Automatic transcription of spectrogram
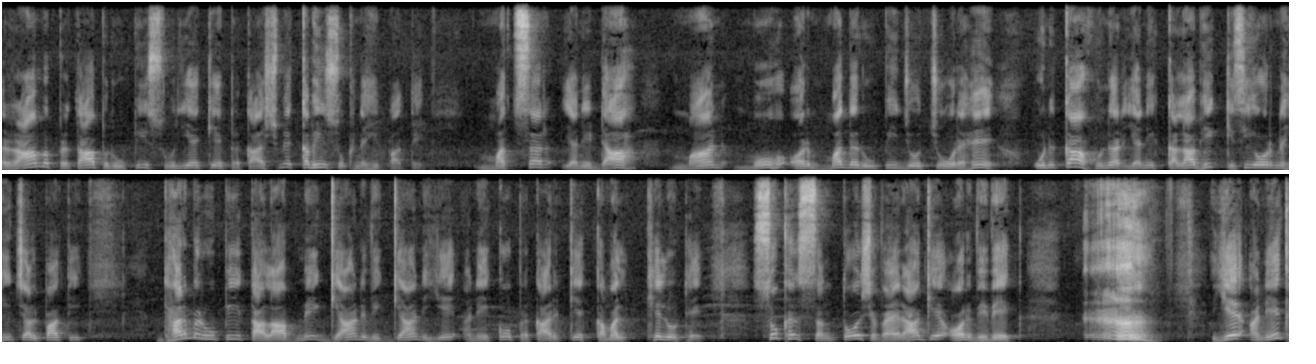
राम प्रताप रूपी सूर्य के प्रकाश में कभी सुख नहीं पाते। मत्सर यानी डाह, मान, मोह और मद रूपी जो चोर हैं, उनका हुनर यानी कला भी किसी और नहीं चल पाती। धर्म रूपी तालाब में ज्ञान विज्ञान ये अनेकों प्रकार के कमल खिल उठे। सुख, संतोष, वैराग्य और विवेक ये अनेक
